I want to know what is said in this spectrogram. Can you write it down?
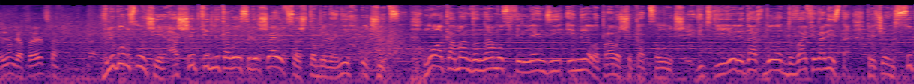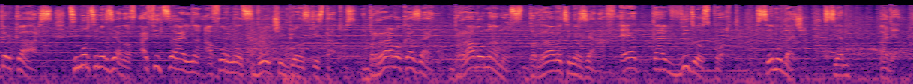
Будем готовиться. В любом случае, ошибки для того и совершаются, чтобы на них учиться. Ну а команда «Намус» в Финляндии имела право считаться лучшей, ведь в ее рядах было два финалиста, причем «Суперкарс». Тимур Тимирзянов официально оформил свой чемпионский статус. Браво, Казань! Браво, «Намус», Браво, Тимирзянов! Это видеоспорт. Всем удачи, всем побед!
